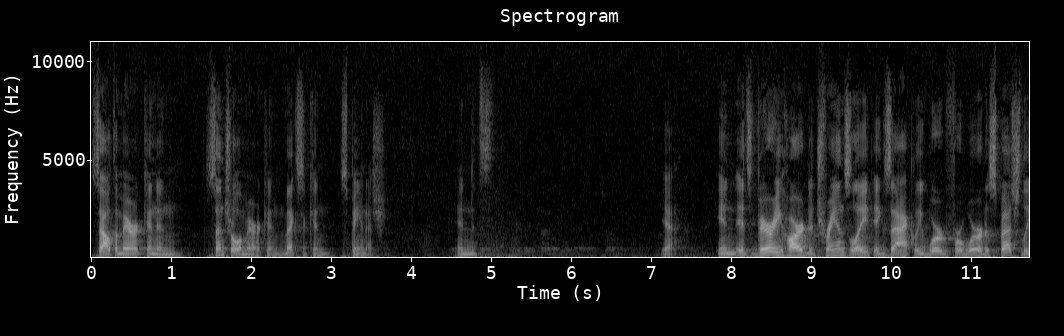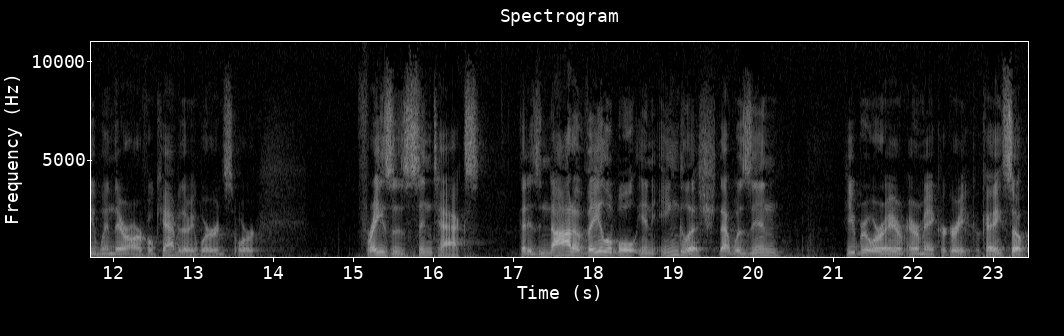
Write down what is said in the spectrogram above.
South American and Central American, Mexican Spanish. And it's, yeah. And it's very hard to translate exactly word for word, especially when there are vocabulary words or phrases, syntax that is not available in English that was in Hebrew or Aramaic or Greek. Okay? So,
